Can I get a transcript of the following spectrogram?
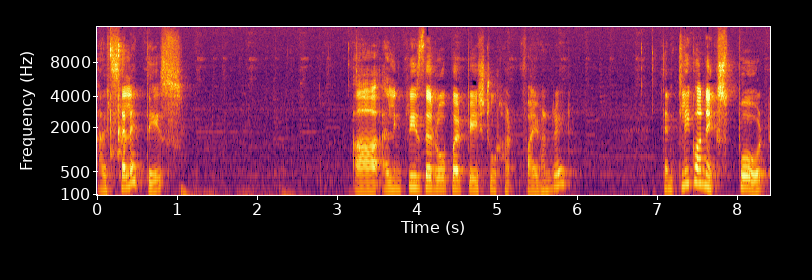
I'll select this. Uh, I'll increase the row per page to 500. Then click on export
